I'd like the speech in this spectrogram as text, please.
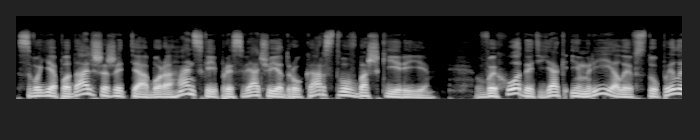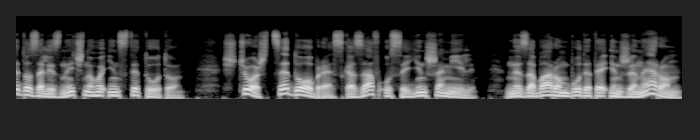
Своє подальше життя Бораганський присвячує друкарству в Башкірії. Виходить, як і мріяли, вступили до залізничного інституту. Що ж, це добре, сказав Усеїн Шаміль. Незабаром будете інженером?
